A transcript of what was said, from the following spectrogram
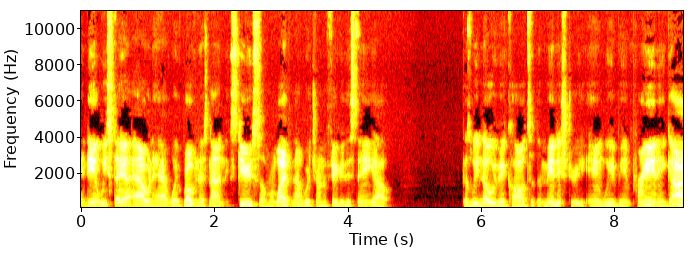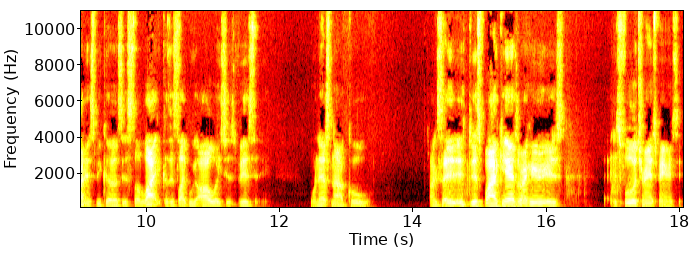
And then we stay an hour and a half away from That's not an excuse. So my wife and I, we're trying to figure this thing out. Because we know we've been called to the ministry and we've been praying in guidance because it's a light. Because it's like we always just visiting when that's not cool. Like I said, it, this podcast right here is is full of transparency.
